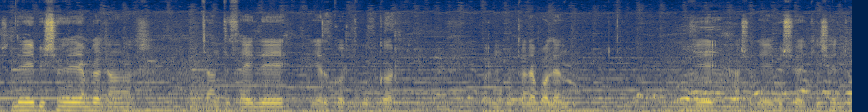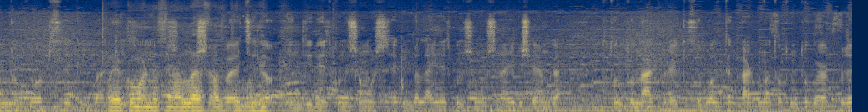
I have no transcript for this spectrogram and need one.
আসলে এই বিষয়ে আমরা জানার জানতে চাইলে রেল কর্তৃপক্ষের কর্মকর্তারা বলেন যে আসলে এই বিষয়ে কিসের জন্য ঘটছে কিংবা সমস্যা হয়েছিল ইঞ্জিনের কোনো সমস্যা কিংবা লাইনের কোনো সমস্যা এই বিষয়ে আমরা তদন্ত না করে কিছু বলতে পারব না। তদন্ত করার পরে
